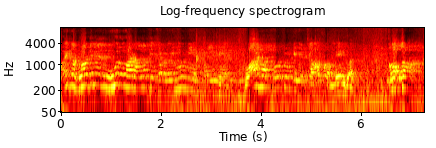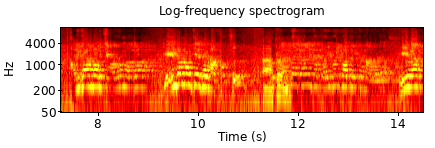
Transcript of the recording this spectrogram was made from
బయట రోడ్డు మీద ఊరు వాడు అల్లరి చేశాడు. నిన్ను నీ తల్లిని వాడు నా ఫోర్ ట్వంటీ చంద్రబాబు మెయిన్ కాదు చూస్తాం అధికారంలోకి ఎవరు వదలం ఏంటో నువ్వు చేసావు నాకు. చంపేస్తానంటే భయపడిపోతావు ఇక్కడ నా పడక నీలాగా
